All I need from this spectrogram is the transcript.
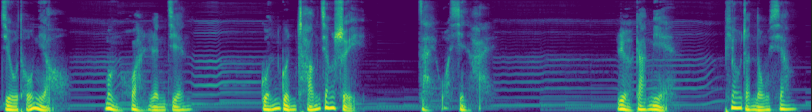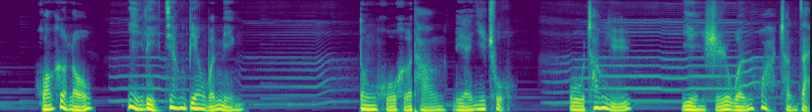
九头鸟梦幻人间，滚滚长江水在我心海。热干面，飘着浓香；黄鹤楼，屹立江边闻名。东湖荷塘涟漪处，武昌鱼，饮食文化承载。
